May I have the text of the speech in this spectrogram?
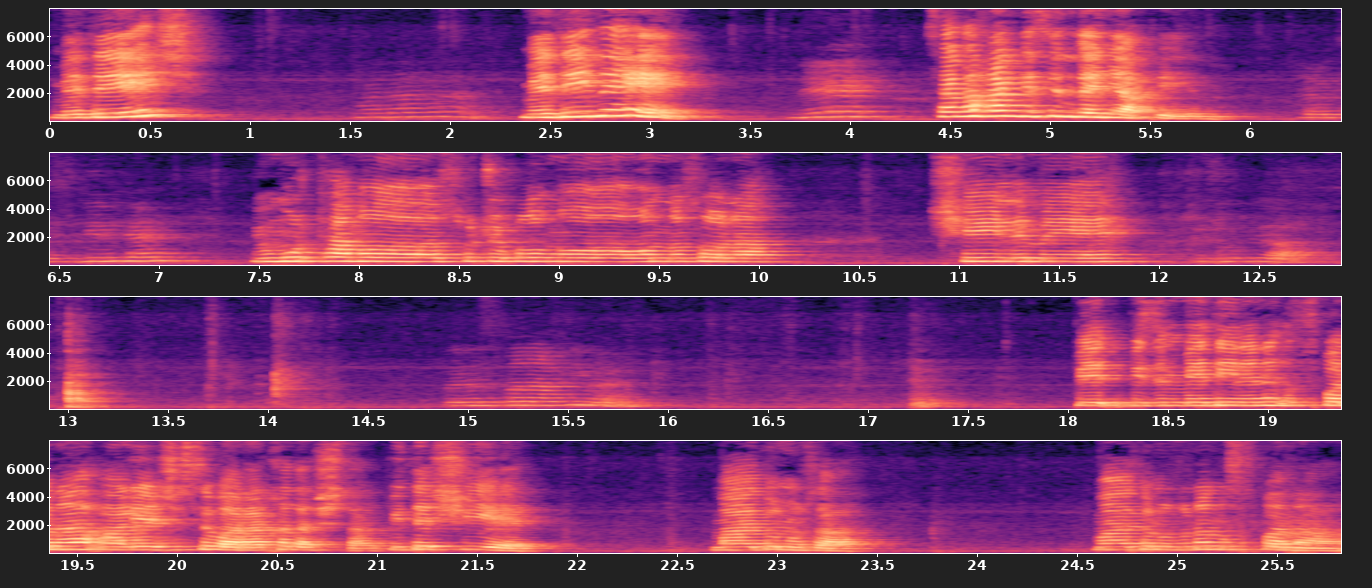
Mediş? Medine? Sana hangisinden yapayım? Yumurta mı, sucuklu mu, ondan sonra şeyli mi? Bizim Medine'nin ıspanağa alerjisi var arkadaşlar. Bir de şeye, maydanoza. Maydanozuna ıspanağa.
